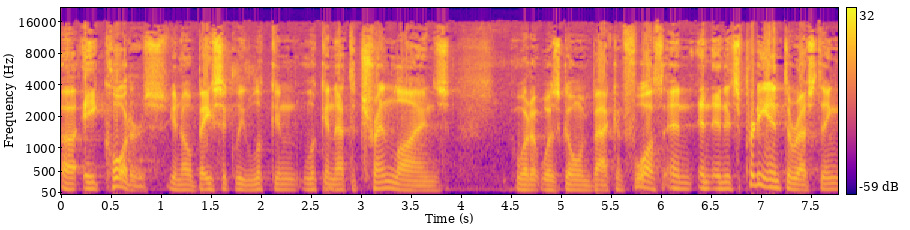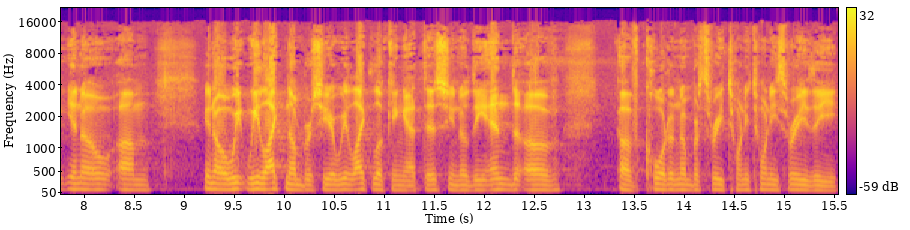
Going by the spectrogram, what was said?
uh, eight quarters, you know, basically looking looking at the trend lines, what it was going back and forth, and and, and it's pretty interesting, you know. Um, you know, we, we like numbers here. We like looking at this. You know, the end of of quarter number three, 2023, the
